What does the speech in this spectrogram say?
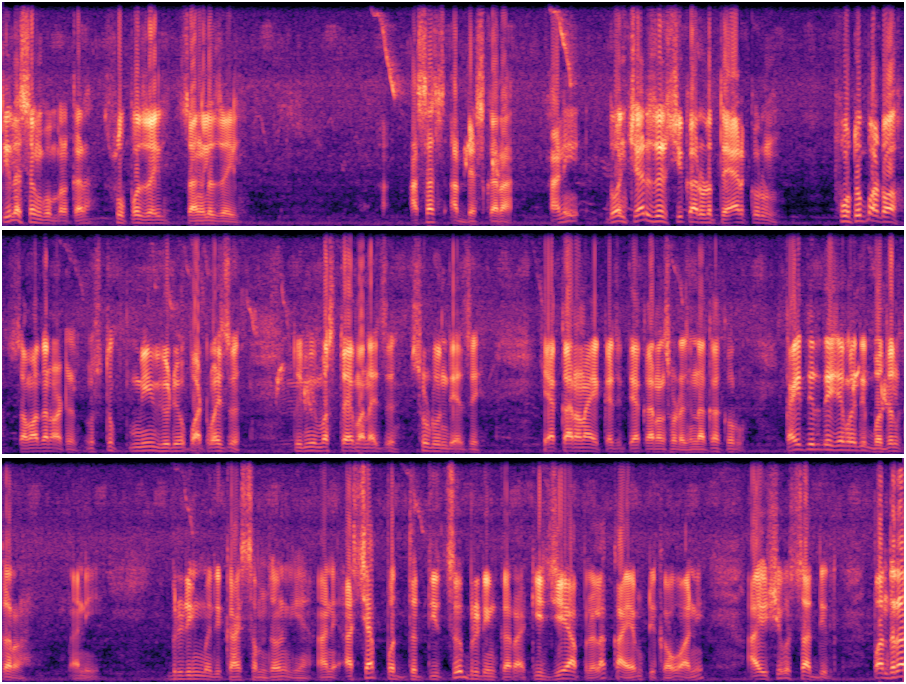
तिला संगोपन करा सोपं जाईल चांगलं जाईल. असाच अभ्यास करा. आणि दोन चार जर्सी कारोडं तयार करून फोटो पाठवा. समाधान वाटेल. नुसतं मी व्हिडिओ पाठवायचं. तुम्ही मस्त आहे म्हणायचं सोडून द्यायचं. ह्या कारण ऐकायचं त्या कारण सोडायचं. नका करू. काहीतरी त्याच्यामध्ये बदल करा आणि ब्रिडिंगमध्ये काय समजावून घ्या आणि अशा पद्धतीचं ब्रिडिंग करा की जे आपल्याला कायम टिकावं आणि आयुष्यभर साथ देईल. पंधरा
